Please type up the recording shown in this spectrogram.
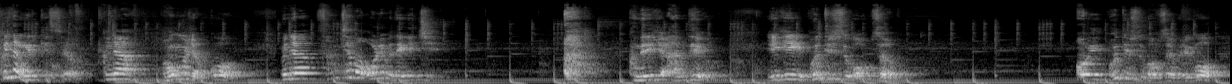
그냥 이렇게 했어요. 그냥 봉을 잡고 그냥 상체만 올리면 되겠지. 근데 이게 안 돼요. 이게 버틸 수가 없어요. 어, 이 버틸 수가 없어요. 그리고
